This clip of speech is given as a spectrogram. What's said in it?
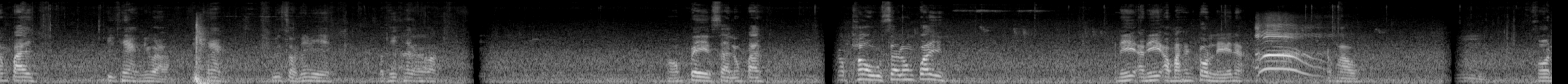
ลงไปพริกแห้งดีกว่าพริกแห้งพริกสดไม่มีก็พริกแห้งก่อนหอมเปรย์ใส่ลงไปกะเพราใส่ลงไป อันนี้อันนี้เอามาทั้งต้นเลยเนี่ยกะเพราคน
